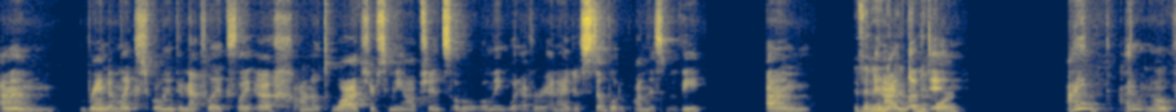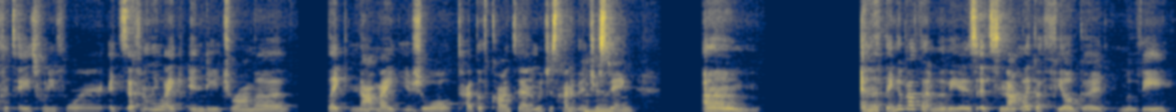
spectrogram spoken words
Um, random like scrolling through Netflix, like ugh, I don't know what to watch. There's too many options, overwhelming, whatever. And I just stumbled upon this movie. Um, Isn't it and I A loved it. I I don't know if it's A24. It's definitely like indie drama, like not my usual type of content, which is kind of Mhm. interesting. Um and the thing about that movie is it's not like a feel good movie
